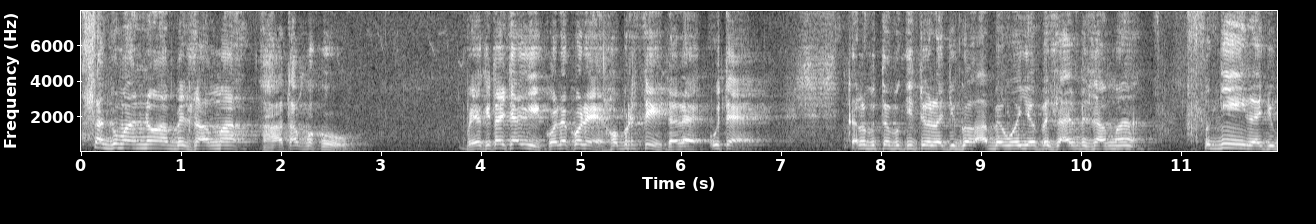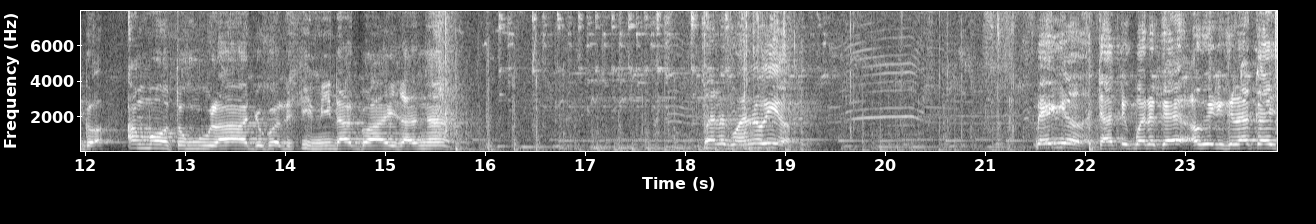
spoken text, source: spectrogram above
Sanggup mana habis sama? Ha tak apa. Biar kita cari kode-kode hok bersih dalam hutan. Kalau betul begitulah juga abang waya pesan bersama. Pergilah juga. Amo tunggulah juga di sini dagu air sangat. Pada mana ya? Beya, satu pada ke orang di belakang,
